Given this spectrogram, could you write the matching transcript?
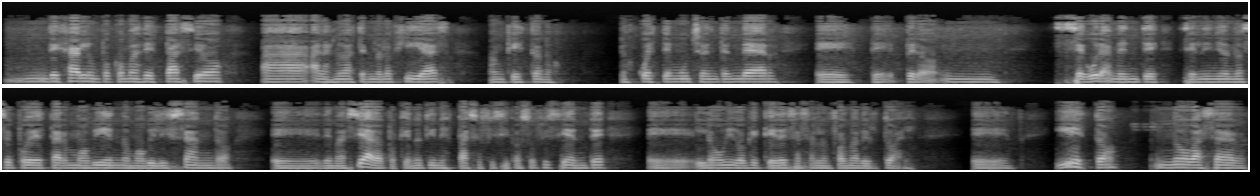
mm, dejarle un poco más de espacio a, las nuevas tecnologías, aunque esto nos, cueste mucho entender, este, pero mm, seguramente si el niño no se puede estar moviendo, movilizando eh, demasiado porque no tiene espacio físico suficiente, eh, lo único que queda es hacerlo en forma virtual. Eh, y esto no va a ser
